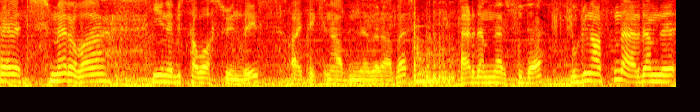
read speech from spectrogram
Evet merhaba. Yine bir sabah suyundayız. Aytekin abimle beraber. Erdemler suda. Bugün aslında Erdem'le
